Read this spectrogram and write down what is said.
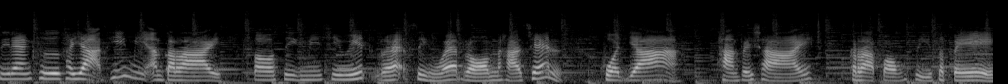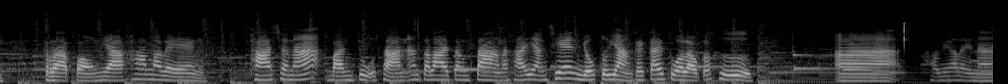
สีแดงคือขยะที่มีอันตรายต่อสิ่งมีชีวิตและสิ่งแวดล้อมนะคะ เช่น ขวดยาถ่านไฟฉาย กระป๋องสีสเปรย์ กระป๋องยาฆ่ามาแมลง ภาชนะบรรจุสารอันตรายต่างๆนะคะ อย่างเช่น ยกตัวอย่างใกล้ ๆ ตัวเราก็คืออ่าเขาเรียกอะไรนะ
